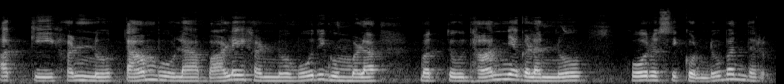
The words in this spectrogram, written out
ಅಕ್ಕಿ, ಹಣ್ಣು, ತಾಂಬೂಲ, ಬಾಳೆಹಣ್ಣು, ಬೂದಿಗುಂಬಳ ಮತ್ತು ಧಾನ್ಯಗಳನ್ನು ಹೋರಿಸಿಕೊಂಡು ಬಂದರು.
